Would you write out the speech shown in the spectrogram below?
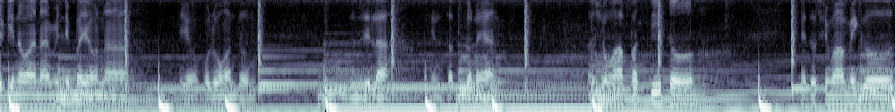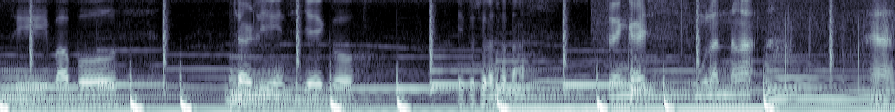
Sa ginawa namin ni Bayaw na yung kulungan doon. Doon sila, yung tatlo na yan. Tapos yung apat dito, ito si Mami Goat, si Bubbles, Charlie, and si Diego. Dito sila sa taas. So yan guys, umulan na nga. Ayan.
